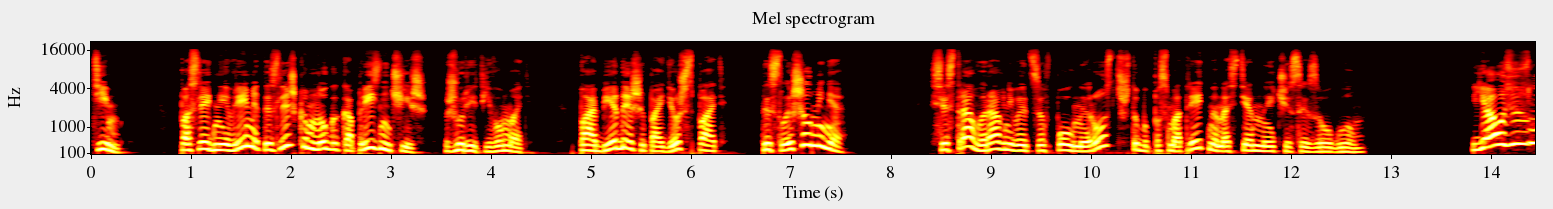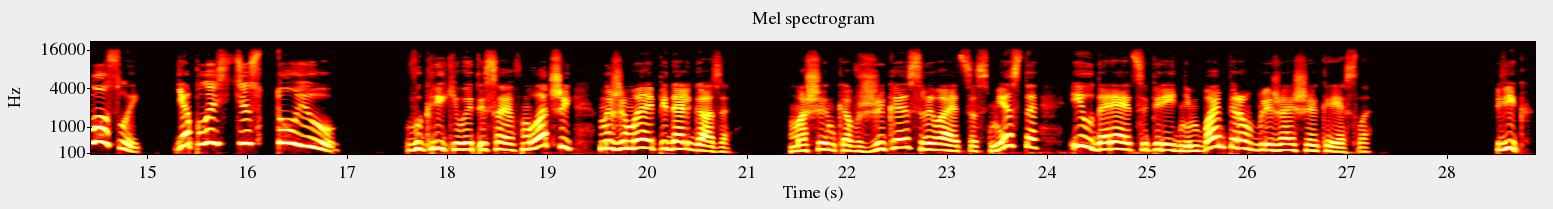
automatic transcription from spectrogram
«Тим, в последнее время ты слишком много капризничаешь», — журит его мать. «Пообедаешь и пойдешь спать. Ты слышал меня?» Сестра выравнивается в полный рост, чтобы посмотреть на настенные часы за углом. «Я уже злослый! Я пластистую!» выкрикивает Исаев-младший, нажимая педаль газа. Машинка, вжикая, срывается с места и ударяется передним бампером в ближайшее кресло. «Вик,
